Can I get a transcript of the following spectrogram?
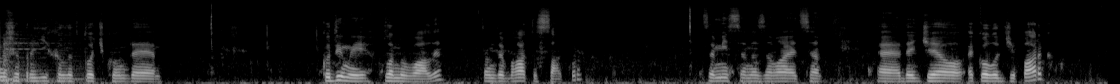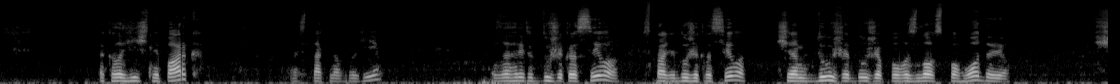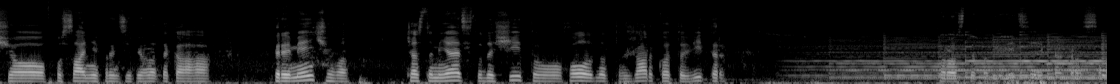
Ми вже приїхали в точку, де куди ми планували, там де багато сакур. Це місце називається Daijeo Ecology Park. Екологічний парк. Ось так навкруги. Взагалі тут дуже красиво, справді дуже красиво. Ще нам дуже-дуже повезло з погодою, що в Пусані, в принципі, вона така перемінчива. Часто міняється то дощі, то холодно, то жарко, то вітер. Просто подивіться, яка краса.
